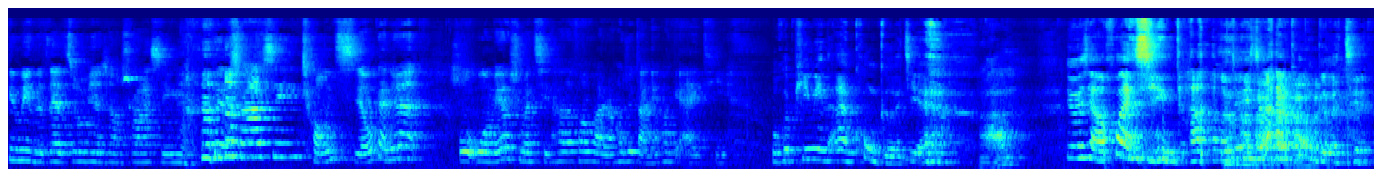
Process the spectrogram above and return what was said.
拼命的在桌面上刷新啊。对，刷新重启，我感觉我我没有什么其他的方法，然后就打电话给 IT。我会拼命的按空格键，啊，因为想唤醒他，我就一直按空格键。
